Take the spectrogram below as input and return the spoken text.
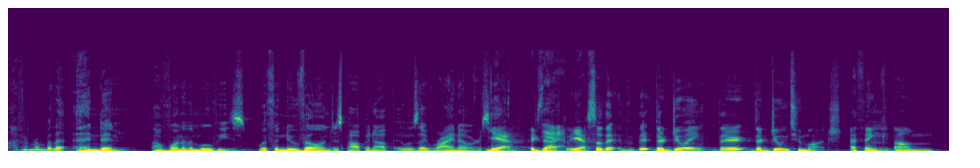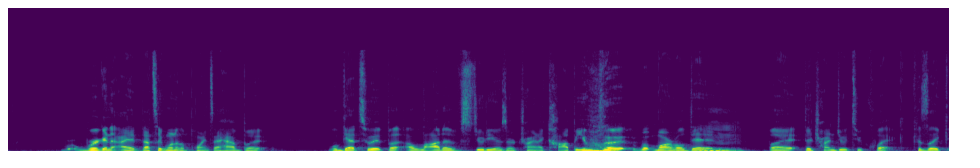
I remember the ending of one of the movies with a new villain just popping up. It was like Rhino or something. Yeah, exactly. Yeah. So they're, they're, they're doing they're they're doing too much. I think um, we're, we're gonna. I, that's like one of the points I have, but we'll get to it. But a lot of studios are trying to copy what what Marvel did, but they're trying to do it too quick. Because like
